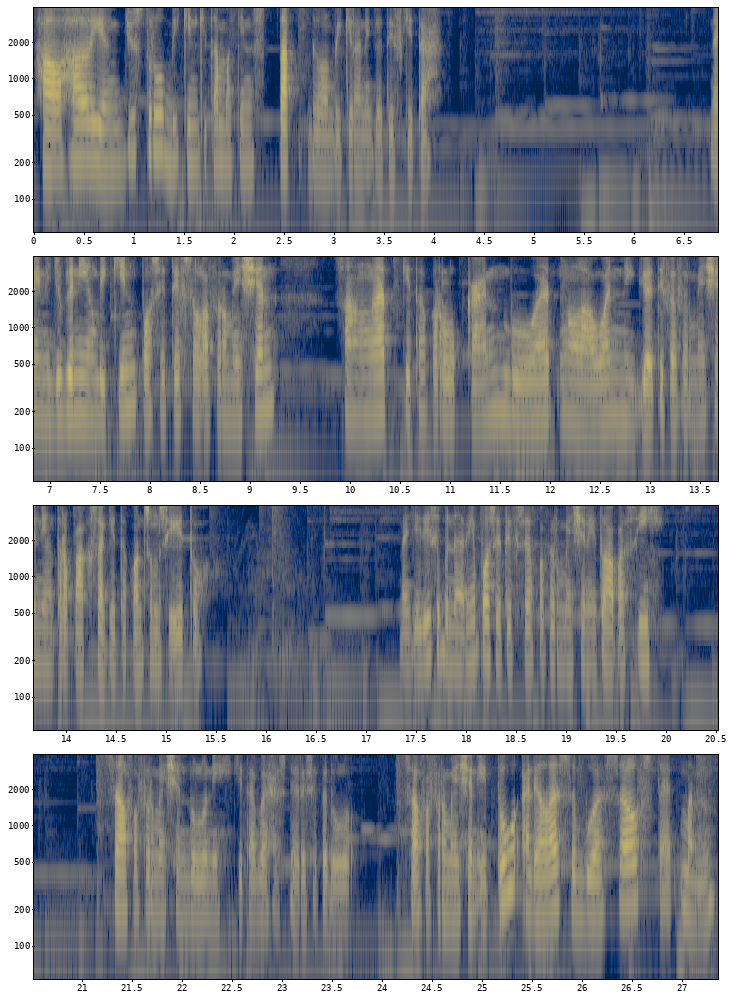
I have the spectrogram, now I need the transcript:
hal-hal yang justru bikin kita makin stuck dalam pikiran negatif kita. Nah ini juga nih yang bikin positive self affirmation sangat kita perlukan buat ngelawan negative affirmation yang terpaksa kita konsumsi itu. Nah jadi sebenarnya positive self affirmation itu apa sih? Self affirmation dulu nih, kita bahas dari situ dulu. Self affirmation itu adalah sebuah self statement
